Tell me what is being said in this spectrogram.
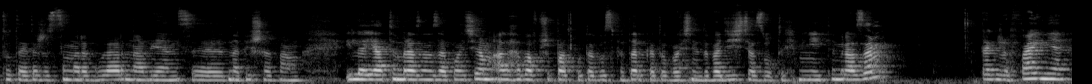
Tutaj też jest cena regularna, więc e, napiszę Wam, ile ja tym razem zapłaciłam, ale chyba w przypadku tego sweterka to właśnie 20 zł mniej tym razem. Także fajnie.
